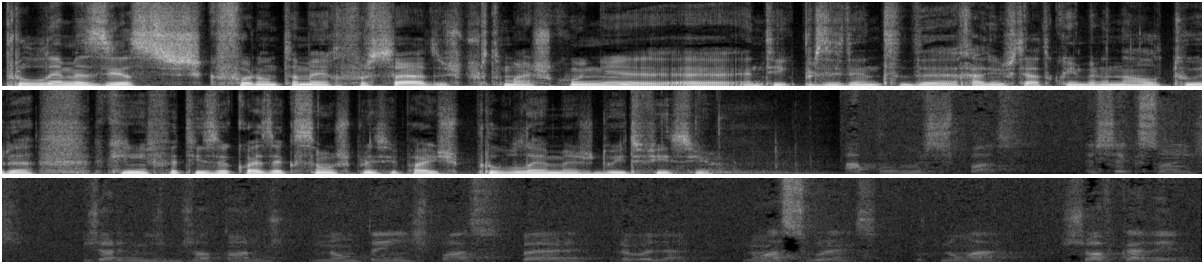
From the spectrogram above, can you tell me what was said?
Problemas esses que foram também reforçados por Tomás Cunha, antigo presidente da Rádio Universidade de Coimbra na altura, que enfatiza quais é que são os principais problemas do edifício. Há problemas de espaço. As secções e os organismos autónomos não têm espaço para trabalhar. Não há segurança, porque não há. Chove cá dentro.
